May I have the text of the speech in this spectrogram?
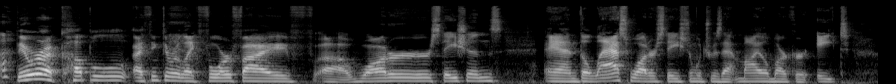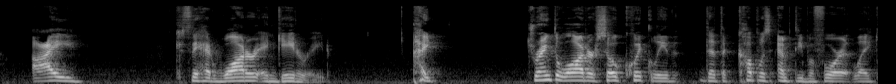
there were a couple. I think there were like four or five uh, water stations, and the last water station, which was at mile marker eight, I, because they had water and Gatorade, I drank the water so quickly that the cup was empty before it like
